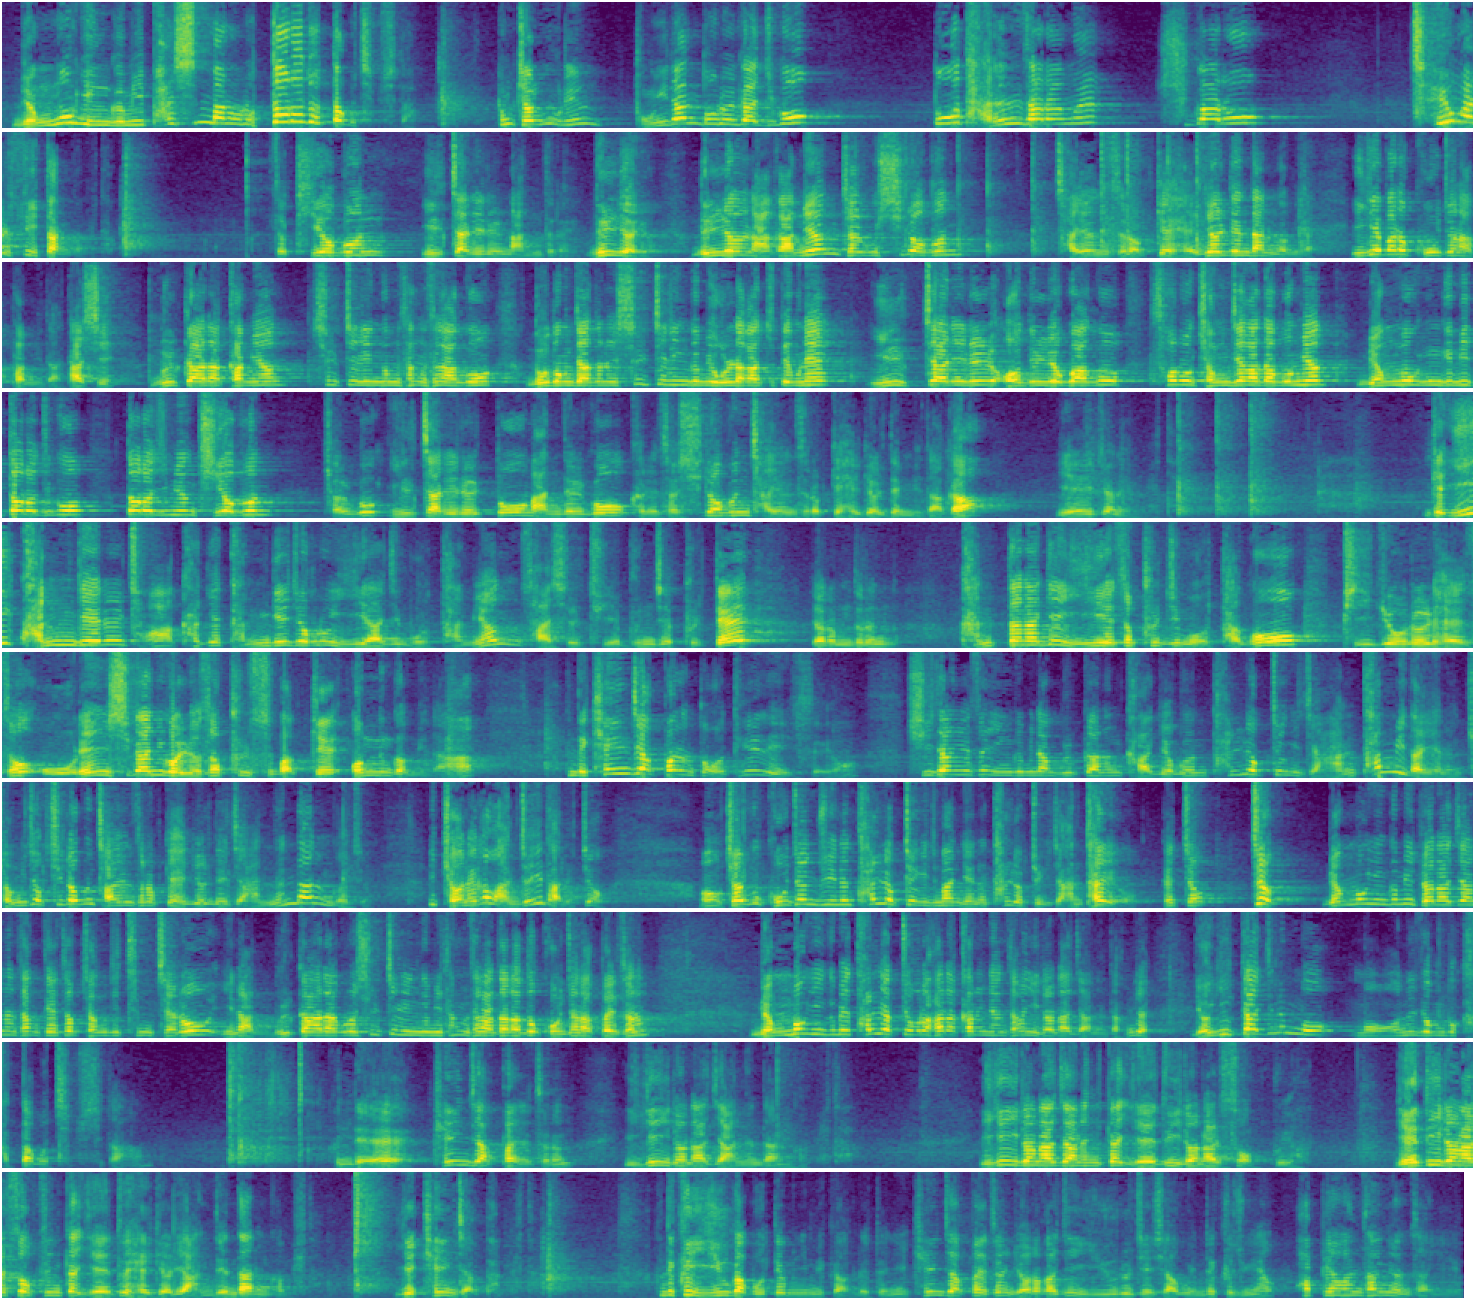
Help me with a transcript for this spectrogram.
명목 임금이 80만 원으로 떨어졌다고 칩시다. 그럼 결국 우리는 동일한 돈을 가지고 또 다른 사람을 추가로 채용할 수 있다는 겁니다. 그래서 기업은 일자리를 만들어요. 늘려요. 늘려나가면 결국 실업은 자연스럽게 해결된다는 겁니다. 이게 바로 고전학파입니다. 다시 물가 하락하면 실질임금 상승하고 노동자들은 실질임금이 올라갔기 때문에 일자리를 얻으려고 하고 서로 경쟁하다 보면 명목임금이 떨어지고 떨어지면 기업은 결국 일자리를 또 만들고 그래서 실업은 자연스럽게 해결됩니다가 예전입니다. 그러니까 이 관계를 정확하게 단계적으로 이해하지 못하면 사실 뒤에 문제 풀 때 여러분들은 간단하게 이해해서 풀지 못하고 비교를 해서 오랜 시간이 걸려서 풀 수밖에 없는 겁니다. 근데 케인즈 학파는 또 어떻게 돼 있어요? 시장에서 임금이나 물가는 가격은 탄력적이지 않답니다. 얘는 경제적 실업은 자연스럽게 해결되지 않는다는 거죠. 이 견해가 완전히 다르죠. 어, 결국 고전주의는 탄력적이지만 얘는 탄력적이지 않다예요. 됐죠? 즉 명목임금이 변하지 않은 상태에서 경기 침체로 인한 물가 하락으로 실질 임금이 상승하더라도 고전 학파에서는 명목 임금이 탄력적으로 하락하는 현상은 일어나지 않는다. 근데 여기까지는 뭐, 뭐 어느 정도 같다고 칩시다. 근데 케인즈 학파에서는 이게 일어나지 않는다는 겁니다. 이게 일어나지 않으니까 얘도 일어날 수 없고요. 얘도 일어날 수 없으니까 얘도 해결이 안 된다는 겁니다. 이게 케인즈 학파입니다. 근데 그 이유가 뭐 때문입니까? 그랬더니 케인즈 학파에서는 여러 가지 이유를 제시하고 있는데 그 중에 화폐 환상 현상이에요.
